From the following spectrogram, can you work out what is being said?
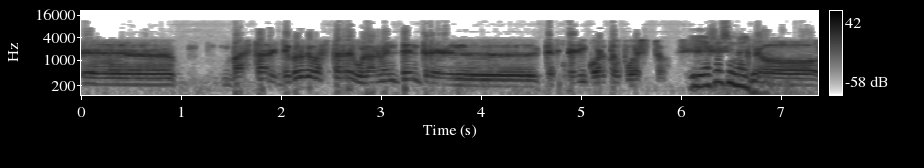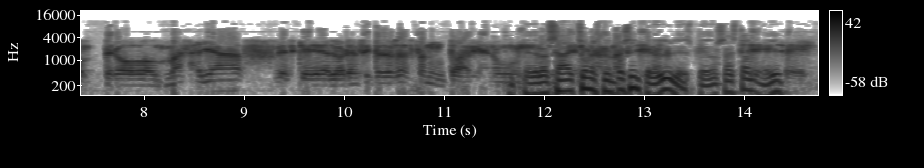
eh, va a estar, yo creo que va a estar regularmente entre el tercer y cuarto puesto. Y eso si no yo. Pero, pero más allá es que Lorenzo y Pedrosa están todavía en un... Pedrosa ha hecho unos tiempos increíbles. Pedrosa ha estado Sí, muy bien. sí.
